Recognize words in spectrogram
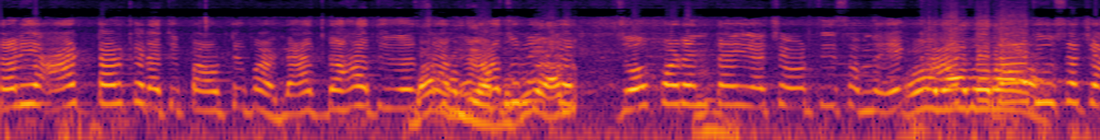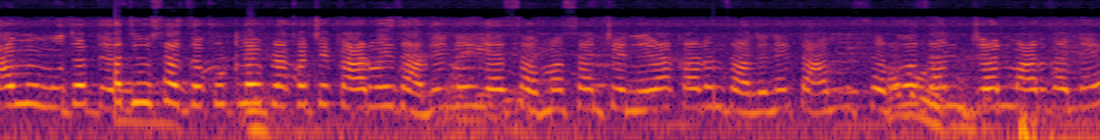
तरी आठ तारखेला ती पावती फाडली आज दहा दिवस झाले. अजूनही जर- जोपर्यंत याच्यावरती समजा एक आठ ते दहा दिवसाची आम्ही मुदत दहा दिवसात जर कुठल्याही प्रकारची कारवाई झाली नाही या समस्यांचे निराकरण झाले नाही तर आम्ही सर्वजण जनमार्गाने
